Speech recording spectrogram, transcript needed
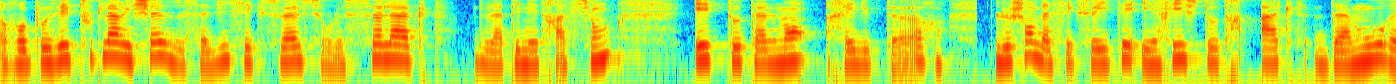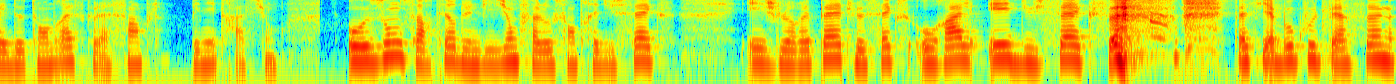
reposer toute la richesse de sa vie sexuelle sur le seul acte de la pénétration est totalement réducteur. Le champ de la sexualité est riche d'autres actes d'amour et de tendresse que la simple pénétration. Osons sortir d'une vision phallocentrée du sexe et je le répète, le sexe oral est du sexe. Parce qu'il y a beaucoup de personnes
